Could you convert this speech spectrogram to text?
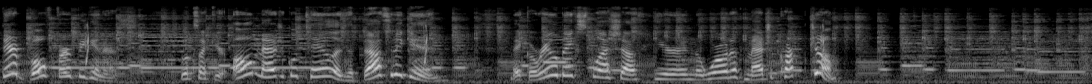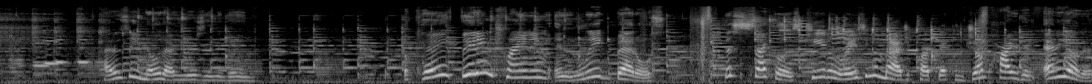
They're both for beginners. Looks like your own magical tale is about to begin. Make a real big splash out here in the world of Magikarp Jump. How does he know that he was in the game? Okay, beating training and league battles. This cycle is key to raising a Magikarp that can jump higher than any other.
